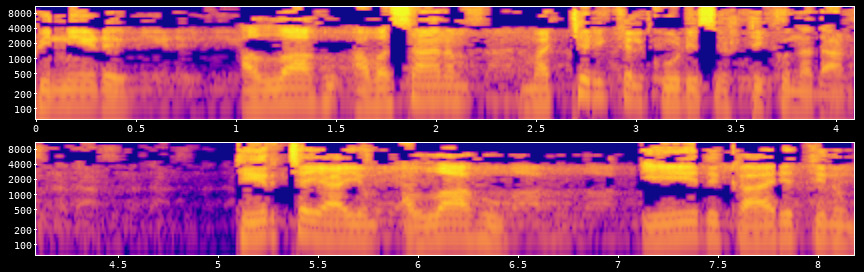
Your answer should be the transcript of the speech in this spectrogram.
പിന്നീട് അള്ളാഹു അവസാനം മറ്റൊരിക്കൽ കൂടി സൃഷ്ടിക്കുന്നതാണ് തീർച്ചയായും അള്ളാഹു ഏത് കാര്യത്തിനും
